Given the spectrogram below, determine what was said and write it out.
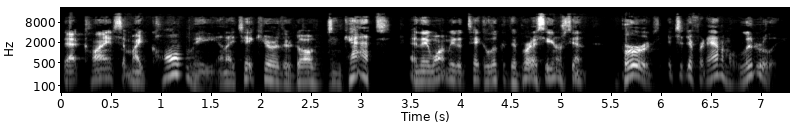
that clients that might call me and I take care of their dogs and cats and they want me to take a look at their bird. I say, you understand, birds, it's a different animal, literally.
